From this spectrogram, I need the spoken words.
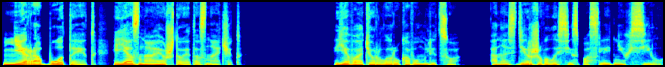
не работает, я знаю, что это значит. Ева отерла рукавом лицо. Она сдерживалась из последних сил.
